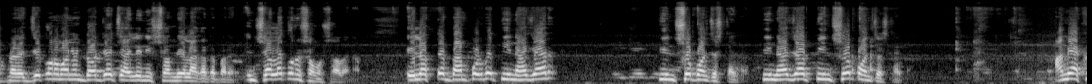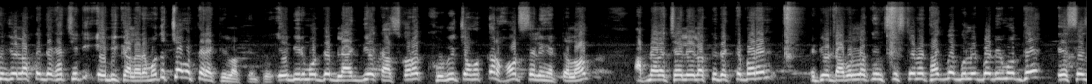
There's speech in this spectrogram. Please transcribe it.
আপনারা যে কোনো মানের দরজায় চাইলে নিঃসন্দেহে লাগাতে পারেন। ইনশাল্লাহ কোনো সমস্যা হবে না। এই লকটার দাম পড়বে তিন হাজার তিনশো পঞ্চাশ টাকা। তিন হাজার তিনশো পঞ্চাশ টাকা। আমি এখন যে লকটা দেখাচ্ছি, এটি এবি কালারের মধ্যে চমৎকার একটি লক কিন্তু। এবির মধ্যে ব্ল্যাক দিয়ে কাজ করা খুবই চমৎকার হট সেলিং একটা লক আপনারা চাইলে লকটি দেখতে পারেন। এটিও ডাবল লকিং সিস্টেমে থাকবে বুলেট বডির মধ্যে এস এস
